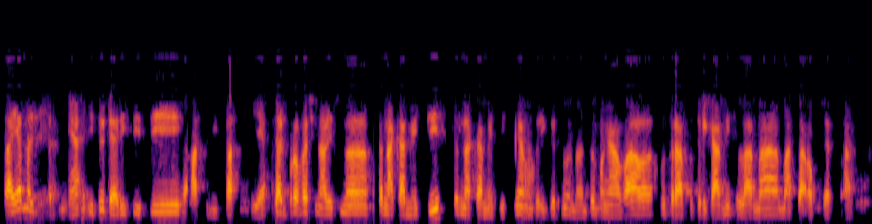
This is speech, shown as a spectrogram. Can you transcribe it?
saya melihatnya itu dari sisi fasilitas ya dan profesionalisme tenaga medis, tenaga medisnya untuk ikut membantu mengawal putra putri kami selama masa observasi.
